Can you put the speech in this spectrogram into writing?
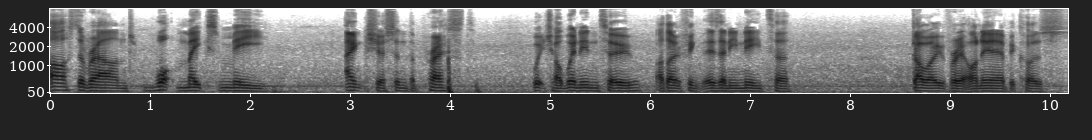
asked around what makes me anxious and depressed, which I went into. I don't think there's any need to go over it on air because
